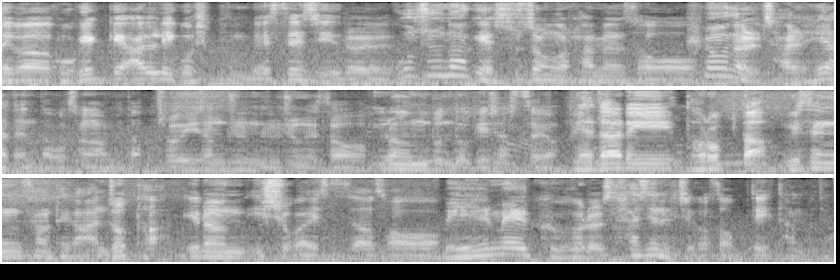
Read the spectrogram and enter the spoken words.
내가 고객께 알리고 싶은 메시지를 꾸준하게 수정을 하면서 표현을 잘 해야 된다고 생각합니다. 저희 점주님들 중에서 이런 분도 계셨어요. 배달이 더럽다, 위생 상태가 안 좋다 이런 이슈가 있어서 매일매일 그거를 사진을 찍어서 업데이트합니다.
